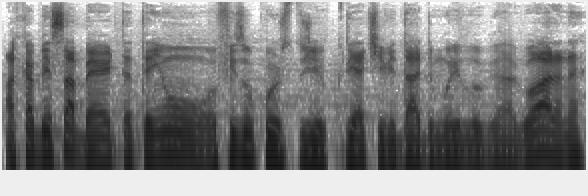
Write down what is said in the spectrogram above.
a cabeça aberta. Tem um, eu fiz um curso de criatividade do Murilo Gun agora, né?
